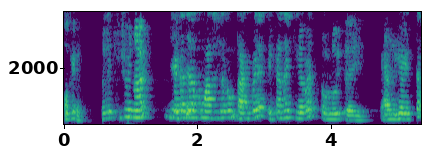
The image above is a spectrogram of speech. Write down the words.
ওকে তাহলে কিছুই নয়। এটা যেরকম আছে সেরকম থাকবে। এখানে কি হবে? এই অ্যালডিহাইডটা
